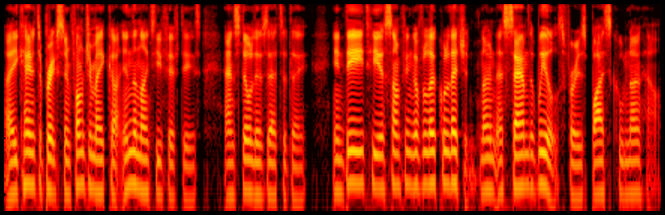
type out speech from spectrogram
Uh, he came to Brixton from Jamaica in the 1950s and still lives there today. Indeed, he is something of a local legend, known as Sam the Wheels for his bicycle know-how.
